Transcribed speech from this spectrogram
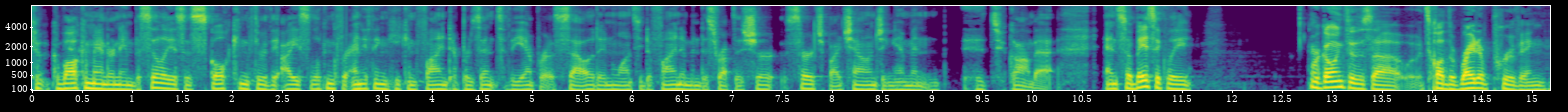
Cabal commander named Basilius is skulking through the ice looking for anything he can find to present to the Empress. Saladin wants you to find him and disrupt his shir- search by challenging him in, to combat. And so basically, we're going through this uh it's called the rite of proving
